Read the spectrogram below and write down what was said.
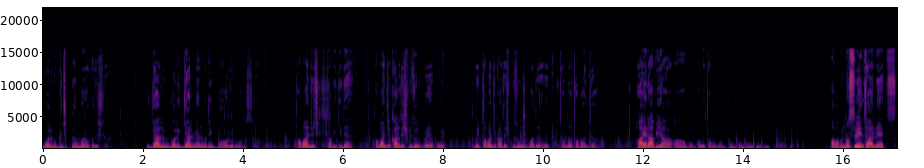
Böyle bir gıcıklığım var arkadaşlar. Geldim böyle gelme yanıma diye bağırıyorum ara. Tabanca çıktı tabii ki de. Tabanca kardeş bizi unutmaya... Unut... Tabii tabanca kardeş bizi unutmadı. Evet bir tane daha tabanca. Hayır abi ya. Aa pompalı tamam abi. Pum pum pum pum pum. Abi bu nasıl bir internet?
